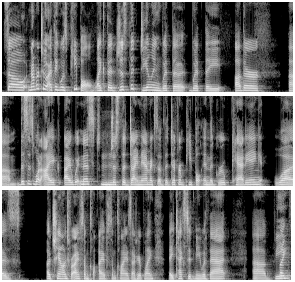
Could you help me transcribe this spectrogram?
So number two, I think was people like the just the dealing with the with the other. Um, this is what I I witnessed. Mm-hmm. Just the dynamics of the different people in the group caddying was a challenge for. I have some I have some clients out here playing. They texted me with that. Uh, being, Like,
